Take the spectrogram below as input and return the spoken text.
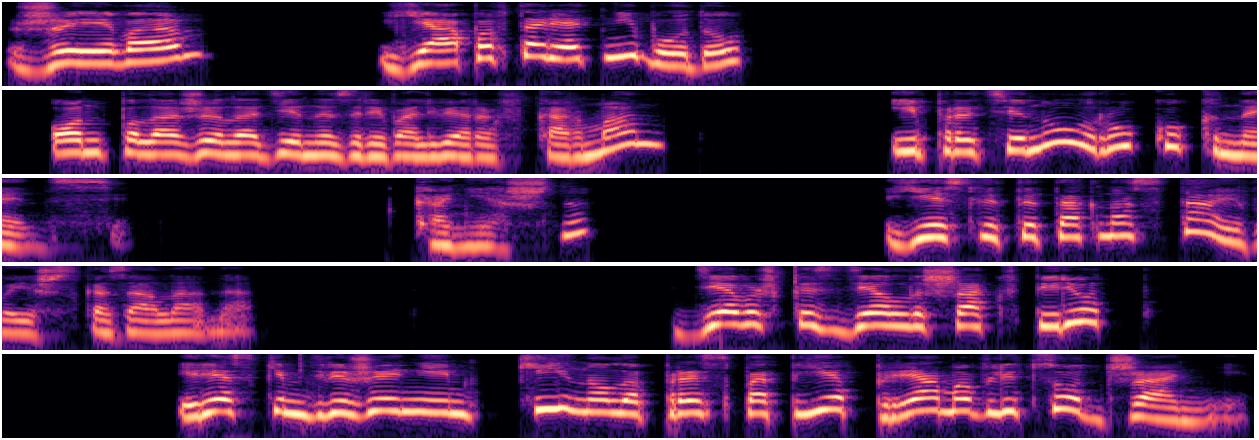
Живо! Я повторять не буду. Он положил один из револьверов в карман и протянул руку к Нэнси. — Конечно. — Если ты так настаиваешь, — сказала она. Девушка сделала шаг вперед и резким движением кинула пресс-папье прямо в лицо Джанни.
